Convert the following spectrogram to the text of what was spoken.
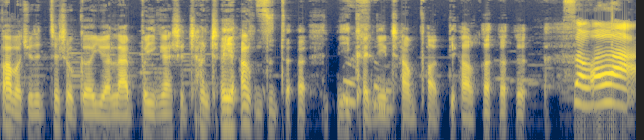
爸爸觉得这首歌原来不应该是唱这样子的，你肯定唱跑调了。怎么了？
